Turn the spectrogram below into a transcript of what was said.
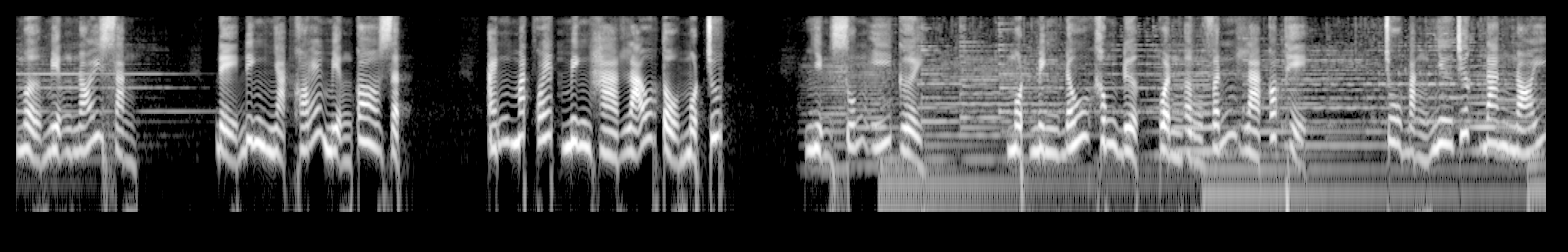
Mở miệng nói rằng Để đinh nhạc khóe miệng co giật. Ánh mắt quét Minh Hà lão tổ một chút. Nhìn xuống ý cười. Một mình đấu không được, Quần ẩu vẫn là có thể. Chu bằng như trước đang nói.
